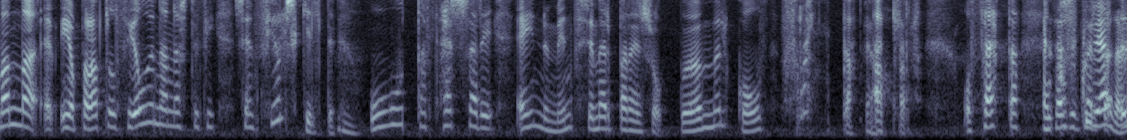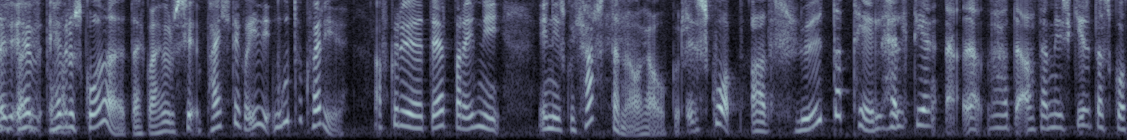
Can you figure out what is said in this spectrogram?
manna, já bara all þjóðina næstu því sem fjölskyldu út af þessari einu mynd sem er bara eins og gömul, góð frænga allra og þetta En af hverju er það? hefur þú skoðað þetta eitthvað? Hefur þú pælt eitthvað í því? Út af hverju? Af hverju þetta er bara inn í, inn í sko hjartanu á hjá okkur? sko, að hluta til held ég að, að, að, að það mér skýr þetta sko,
